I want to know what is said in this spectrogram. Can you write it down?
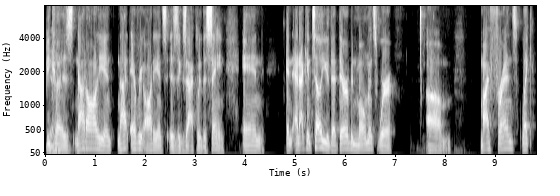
because yeah. not audience, not every audience is exactly the same. And, and, and I can tell you that there have been moments where, um, my friends, like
